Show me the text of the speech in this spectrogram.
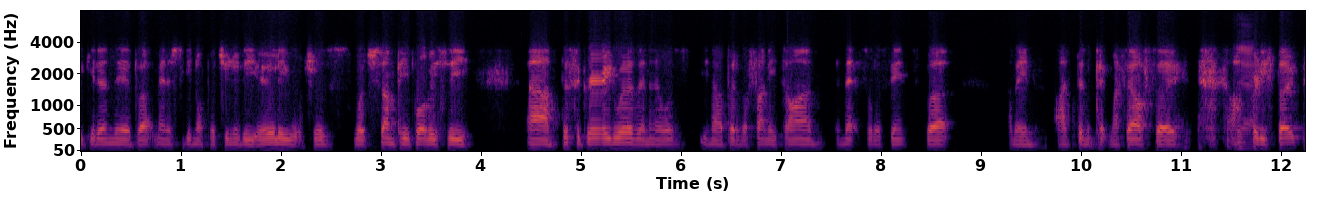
to get in there, but managed to get an opportunity early, which was which some people obviously uh, disagreed with, and it was you know a bit of a funny time in that sort of sense. But I mean, I didn't pick myself, so I was yeah. pretty stoked.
